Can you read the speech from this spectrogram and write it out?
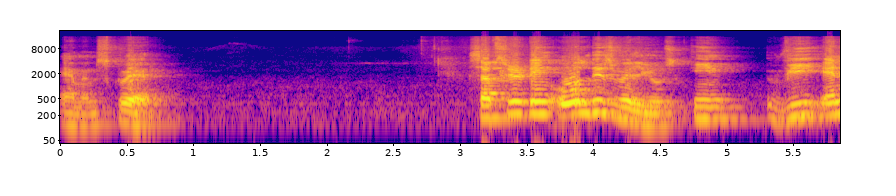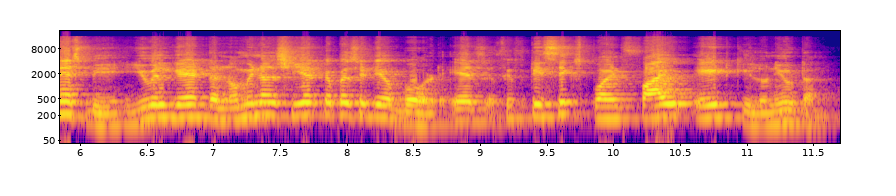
mm square. Substituting all these values in VNSB you will get the nominal shear capacity of bolt as 56.58 kilonewton.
